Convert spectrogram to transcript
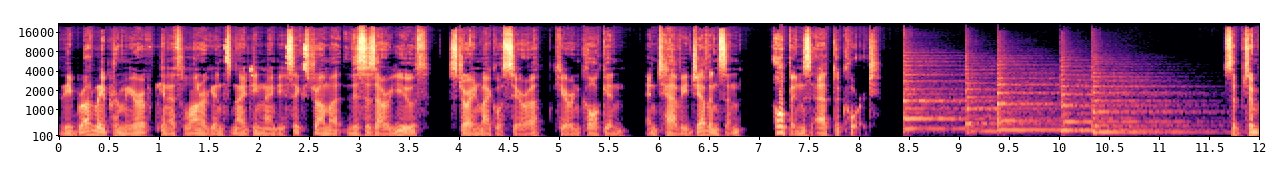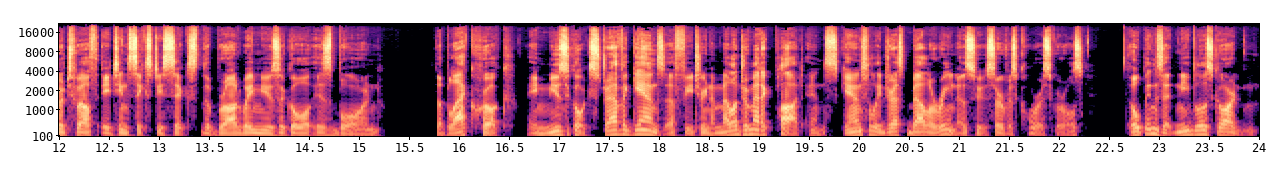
the Broadway premiere of Kenneth Lonergan's 1996 drama This Is Our Youth, starring Michael Cera, Kieran Culkin, and Tavi Gevinson, opens at the Cort. September 12, 1866, the Broadway musical is born. The Black Crook, a musical extravaganza featuring a melodramatic plot and scantily dressed ballerinas who serve as chorus girls, opens at Niblo's Garden.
